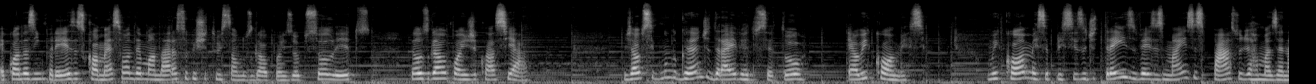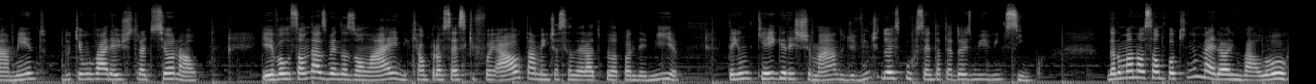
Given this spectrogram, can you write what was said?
É quando as empresas começam a demandar a substituição dos galpões obsoletos pelos galpões de classe A. Já o segundo grande driver do setor é o e-commerce. Um e-commerce precisa de três vezes mais espaço de armazenamento do que um varejo tradicional. E a evolução das vendas online, que é um processo que foi altamente acelerado pela pandemia, tem um CAGR estimado de 22% até 2025. Dando uma noção um pouquinho melhor em valor,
